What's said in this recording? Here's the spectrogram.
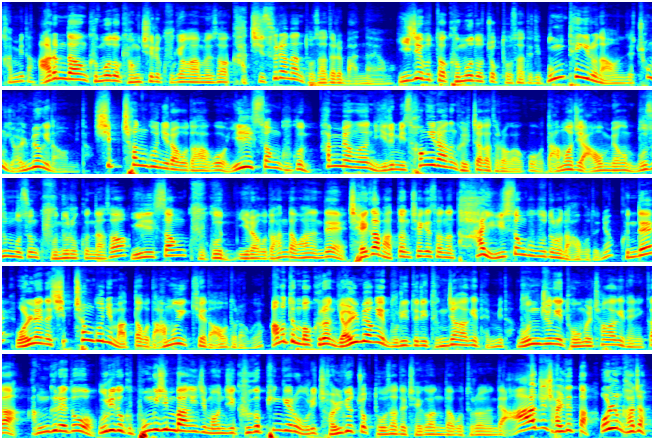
갑니다. 아름다운 금오 도 경치를 구경하면서 같이 수련한 도사들을 만나요. 이제부터 금오도 쪽 도사들이 뭉탱이로 나오는데 총 10명이 나옵니다. 십천군이라고도 하고 일성구군. 한 명은 이름이 성이라는 글자가 들어가고 나머지 9명은 무슨 무슨 군으로 끝나서 일성구군이라고도 한다고 하는데 제가 봤던 책에서는 다 일성구군으로 나오거든요. 근데 원래는 십천군이 맞다고 나무위키에 나오더라고요. 아무튼 뭐 그런 10명의 무리들이 등장하게 됩니다. 문중이 도움을 청하게 되니까 안 그래도 우리도 그 봉신방이지 뭔지 그거 핑계로 우리 절교 쪽 도사들 제거한다고 들었는데 아주 잘 됐다. 얼른 가자.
